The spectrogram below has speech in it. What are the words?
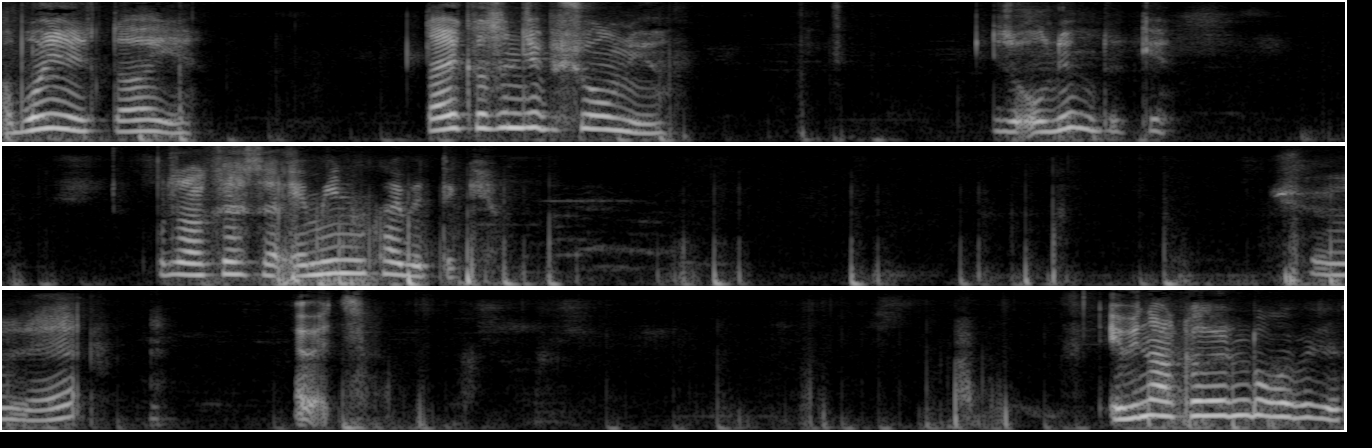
Abonelik daha iyi. Like kasınca bir şey olmuyor. Bize oluyor mudur ki? Burada arkadaşlar eminim kaybettik. Şöyle. Evet. Evin arkalarında olabilir.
